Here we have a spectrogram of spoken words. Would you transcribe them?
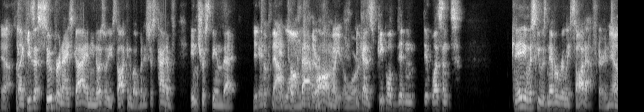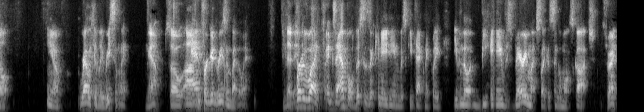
Yeah. Like he's a super nice guy and he knows what he's talking about, but it's just kind of interesting that It, It- took that it took long that long, awards. because people didn't, it wasn't, Canadian whiskey was never really sought after until, you know, relatively recently. yeah. So um, and for good reason, by the way. that For like example, this is a Canadian whiskey technically, even though it behaves very much like a single malt Scotch. That's right.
